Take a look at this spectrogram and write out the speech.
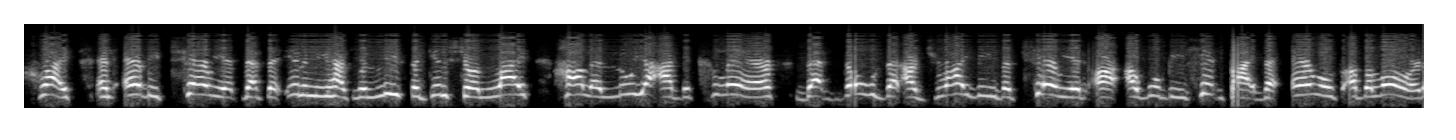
Christ and every chariot that the enemy has released against your life Hallelujah. I declare that those that are driving the chariot are, are will be hit by the arrows of the Lord.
